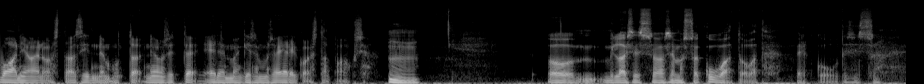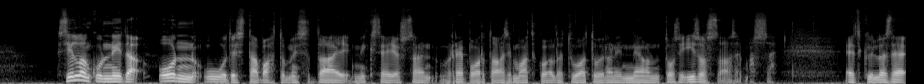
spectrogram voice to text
vaan ja ainoastaan sinne, mutta ne on sitten enemmänkin semmoisia erikoistapauksia. Mm. O, millaisessa asemassa kuvat ovat verkkouutisissa? Silloin kun niitä on uutistapahtumissa tai miksei jossain reportaasimatkoilta tuotuina, niin ne on tosi isossa asemassa. Että kyllä se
